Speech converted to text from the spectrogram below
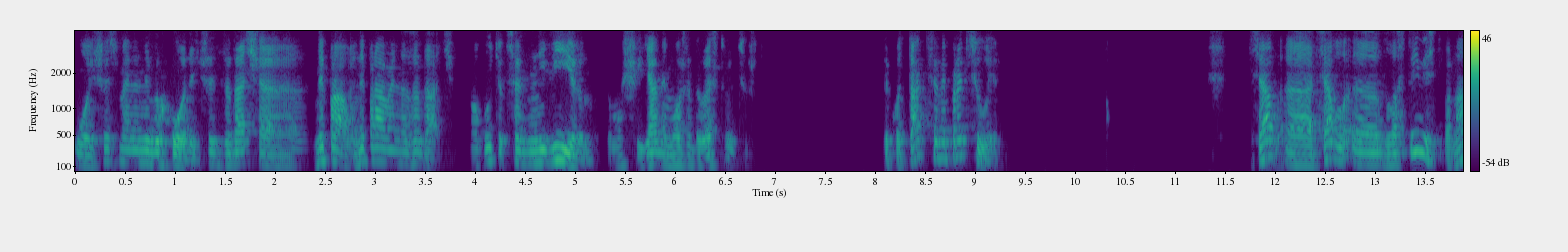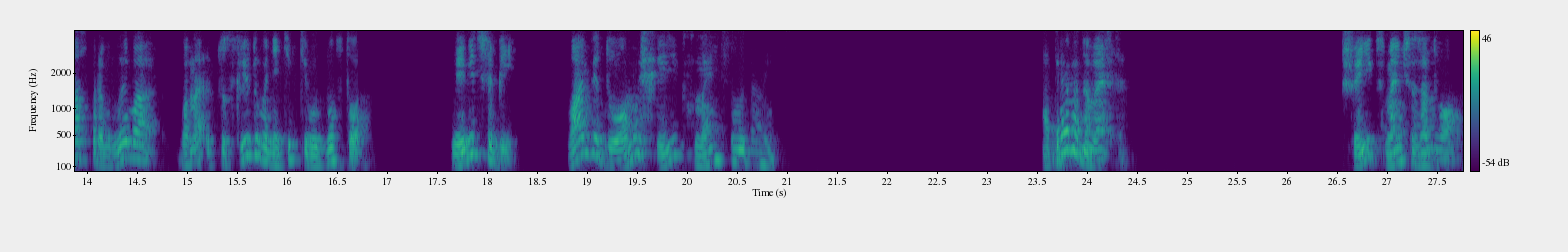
ой, щось в мене не виходить, щось задача неправильна, неправильна задача. Мабуть, це невірно, тому що я не можу довести цю штуку. Так от так це не працює. Ця, е, ця е, властивість, вона справедлива, вона тут слідування тільки в одну сторону. Уявіть собі, вам відомо, що х менше одиниці. А треба довести, що х менше за 2.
